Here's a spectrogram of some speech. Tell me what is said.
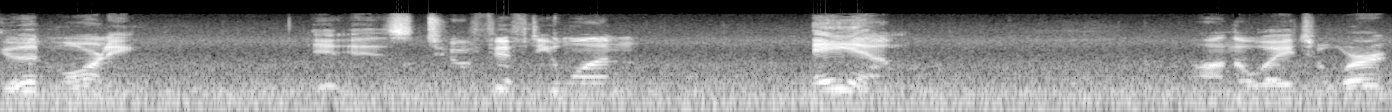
Good morning. It is 2:51 a.m. on the way to work.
